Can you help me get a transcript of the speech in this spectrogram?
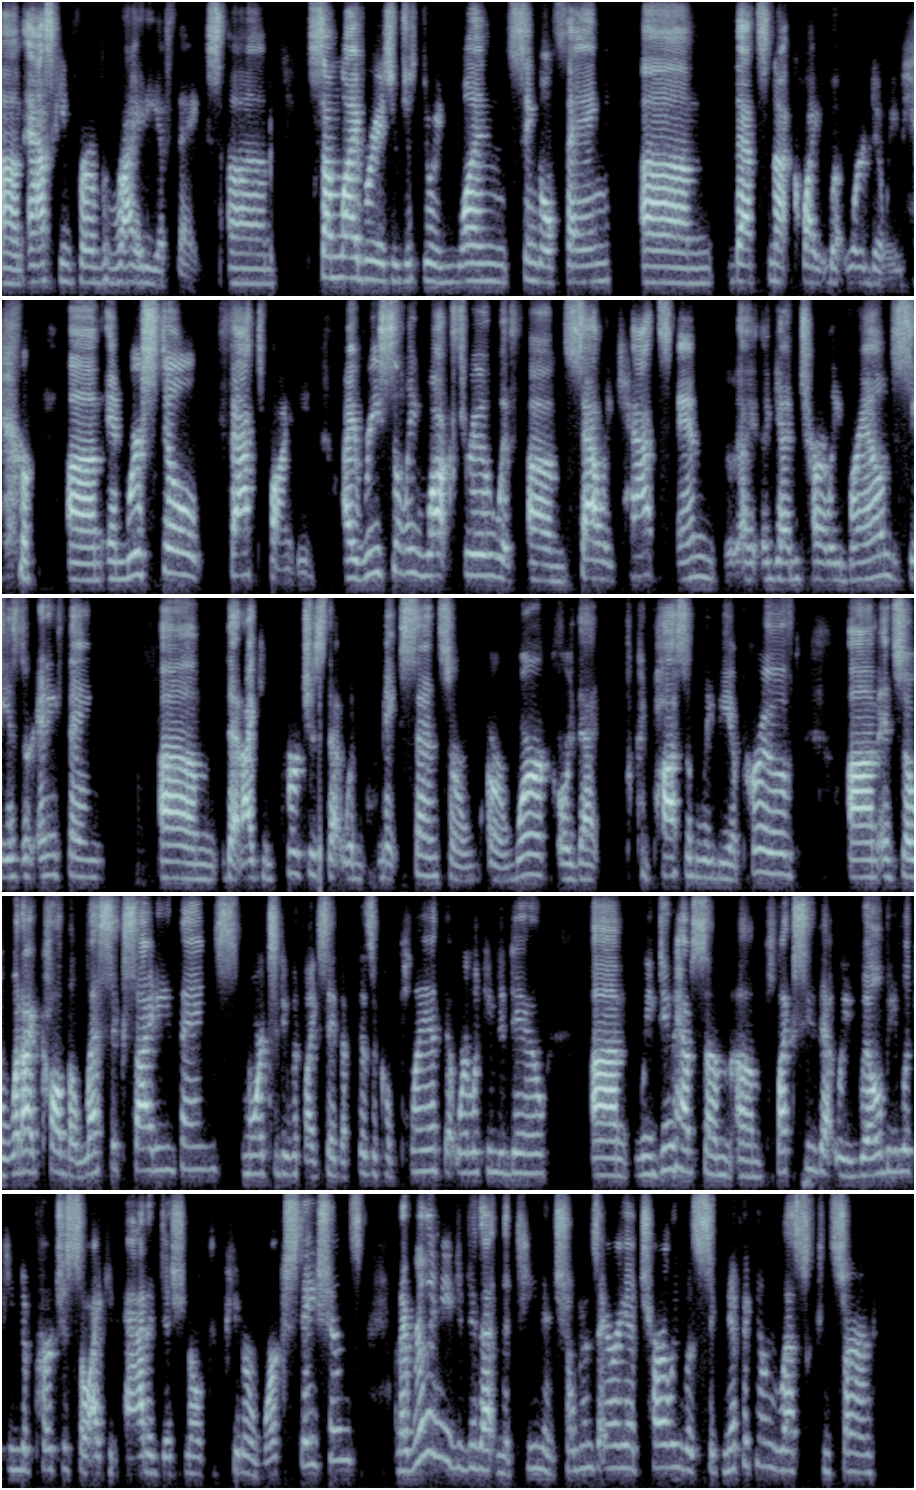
um, asking for a variety of things. Um, some libraries are just doing one single thing. Um, that's not quite what we're doing here. Um, and we're still fact finding. I recently walked through with um, Sally Katz and uh, again Charlie Brown to see is there anything um, that I can purchase that would make sense or, or work or that could possibly be approved. Um, and so what I call the less exciting things, more to do with like say the physical plant that we're looking to do. Um, we do have some um, plexi that we will be looking to purchase so I can add additional computer workstations. And I really need to do that in the teen and children's area. Charlie was significantly less concerned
